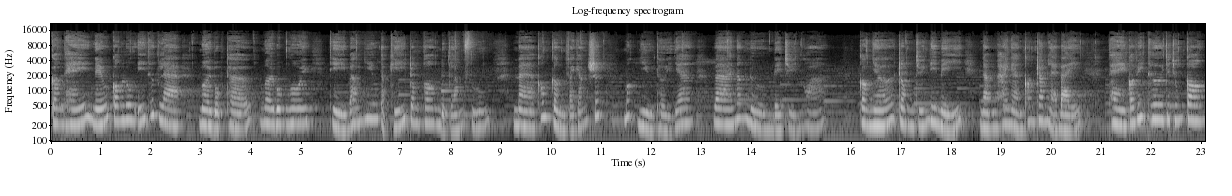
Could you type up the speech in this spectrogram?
Con thấy nếu con luôn ý thức là mời bụt thở, mời bụt ngồi, thì bao nhiêu tập khí trong con được lắng xuống. Mà không cần phải gắng sức, mất nhiều thời gian và năng lượng để chuyển hóa. Còn nhớ trong chuyến đi Mỹ năm 2007, thầy có viết thư cho chúng con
